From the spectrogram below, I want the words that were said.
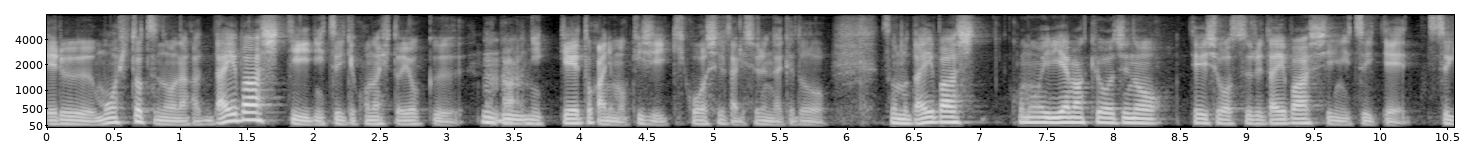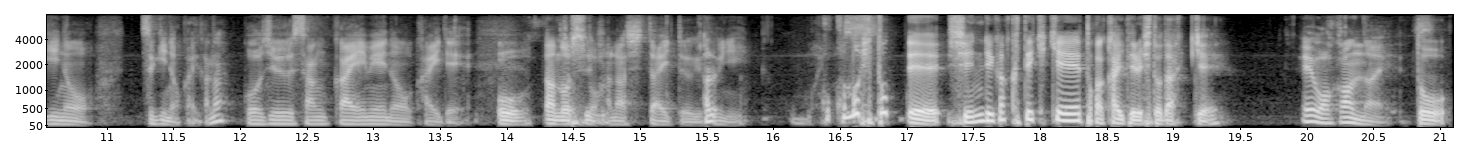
てるもう一つのなんかダイバーシティについてこの人よくなんかうんうん。日経とかにも記事寄稿してたりするんだけど、そのダイバーシこの入山教授の提唱するダイバーシティについて次の次の回かな？53回目の回でお楽しみ。ちょっと話したいというふうにここの人って心理学的系とか書いてる人だっけ？えわかんない。と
